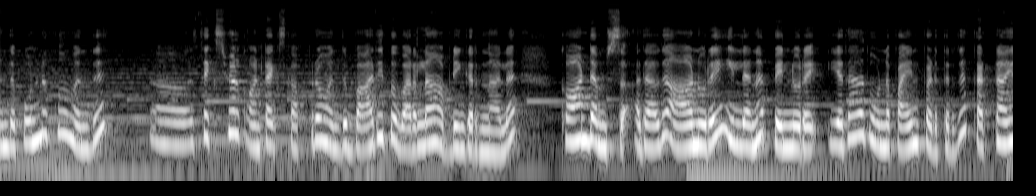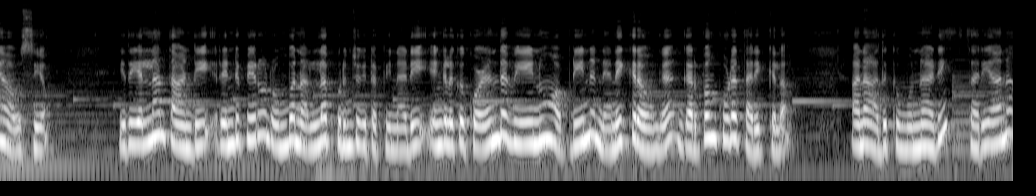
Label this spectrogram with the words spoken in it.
அந்த பொண்ணுக்கும் வந்து செக்ஷுவல் கான்டாக்ட்ஸ்க்கு அப்புறம் வந்து பாதிப்பு வரலாம் அப்படிங்கிறதுனால காண்டம்ஸ் அதாவது ஆணுரை இல்லைன்னா பெண்ணுரை ஏதாவது ஒன்றை பயன்படுத்துறது கட்டாயம் அவசியம். இதையெல்லாம் தாண்டி ரெண்டு பேரும் ரொம்ப நல்லா புரிஞ்சுக்கிட்ட பின்னாடி எங்களுக்கு குழந்தை வேணும் அப்படின்னு நினைக்கிறவங்க கர்ப்பம் கூட தரிக்கலாம். ஆனால் அதுக்கு முன்னாடி சரியான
